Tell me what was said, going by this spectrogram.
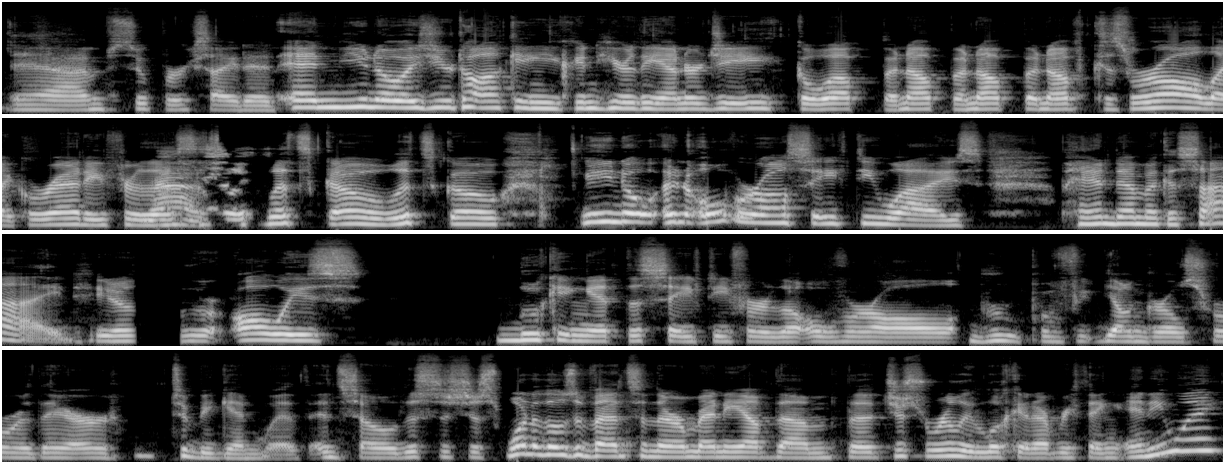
Yeah, I'm super excited. And, you know, as you're talking, you can hear the energy go up and up and up and up because we're all like ready for this. Yes. Like, let's go, let's go. You know, and overall, safety wise, pandemic aside, you know, we're always looking at the safety for the overall group of young girls who are there to begin with. And so this is just one of those events, and there are many of them that just really look at everything anyway.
